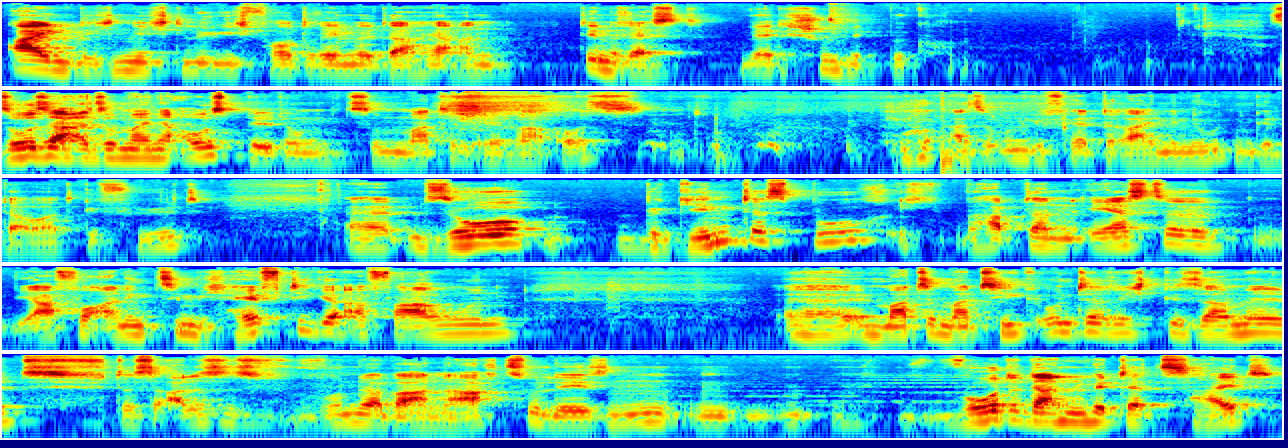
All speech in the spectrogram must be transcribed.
eigentlich nicht, lüge ich Frau Dremel daher an. Den Rest werde ich schon mitbekommen. So sah also meine Ausbildung zum Mathelehrer aus. Also ungefähr drei Minuten gedauert gefühlt. Äh, so beginnt das Buch. Ich habe dann erste, ja vor allen Dingen ziemlich heftige Erfahrungen äh, im Mathematikunterricht gesammelt. Das alles ist wunderbar nachzulesen. Wurde dann mit der Zeit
